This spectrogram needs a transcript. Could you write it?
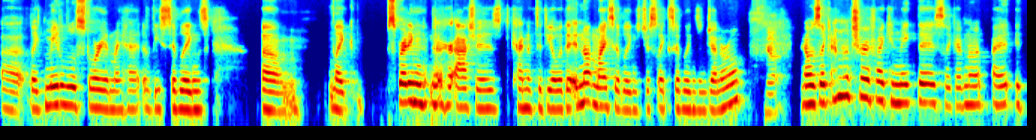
uh, like made a little story in my head of these siblings um, like spreading her ashes kind of to deal with it. And not my siblings just like siblings in general. Yeah. And i was like i'm not sure if i can make this. Like i'm not i it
